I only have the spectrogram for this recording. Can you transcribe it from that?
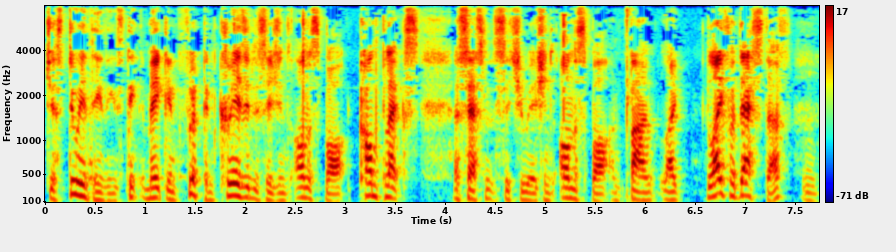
just doing things, think, making flipping crazy decisions on the spot, complex assessment situations on the spot, and bang, like life or death stuff, mm.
